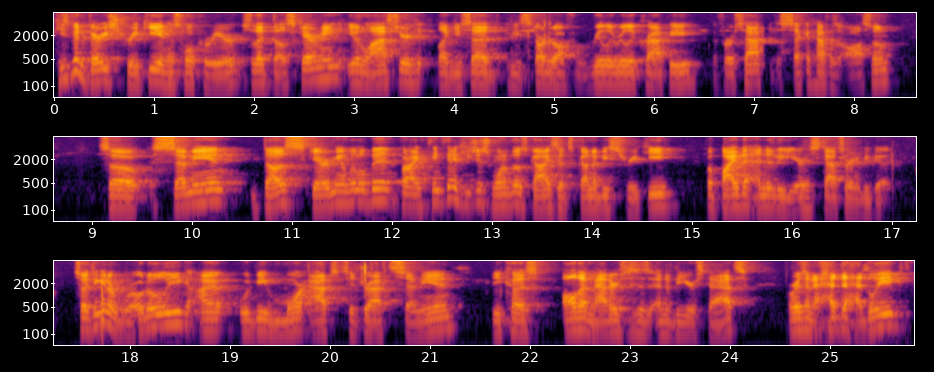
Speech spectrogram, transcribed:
he's been very streaky in his whole career. So that does scare me. Even last year, like you said, he started off really, really crappy the first half, but the second half was awesome. So Semien does scare me a little bit, but I think that he's just one of those guys that's gonna be streaky, but by the end of the year, his stats are gonna be good. So I think in a roto league, I would be more apt to draft Semien because all that matters is his end of the year stats. Whereas in a head to head league,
